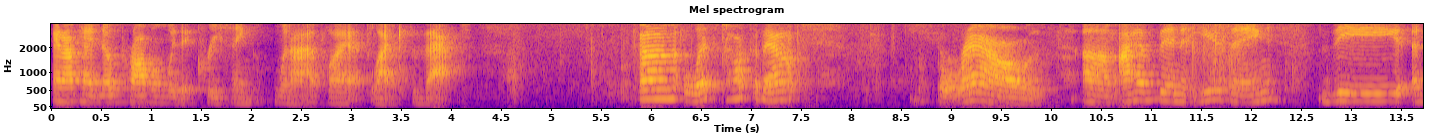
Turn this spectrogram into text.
and I've had no problem with it creasing when I apply it like that. Um, let's talk about brows. Um, I have been using the uh,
